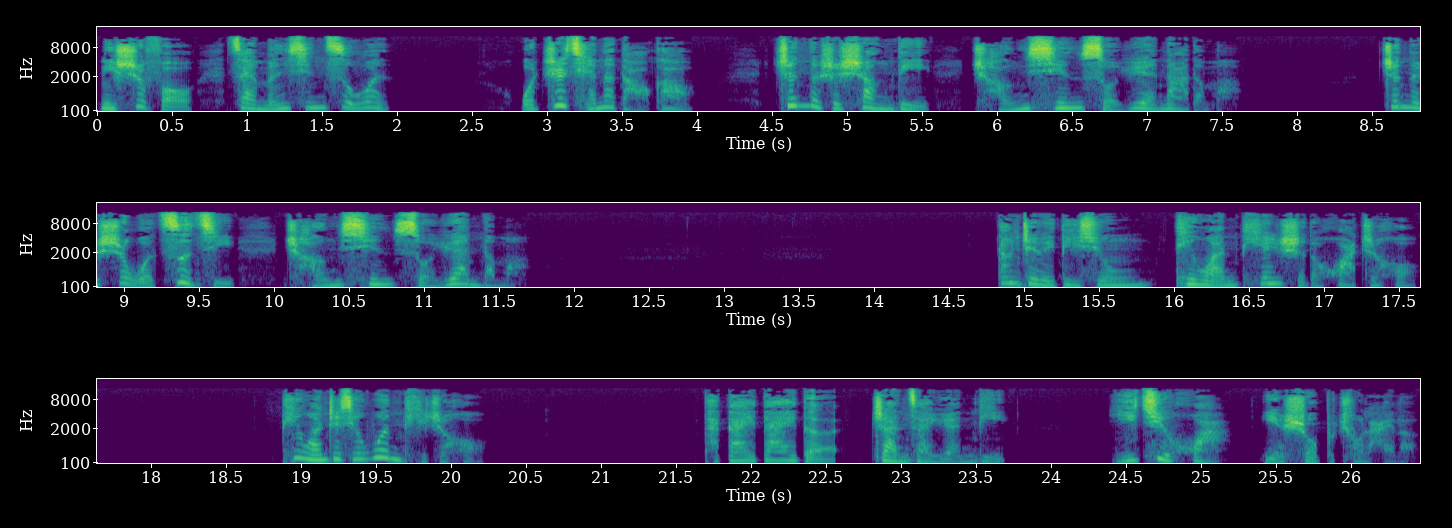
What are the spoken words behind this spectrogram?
你是否在扪心自问：我之前的祷告真的是上帝？诚心所悦纳的吗？真的是我自己诚心所愿的吗？当这位弟兄听完天使的话之后，听完这些问题之后，他呆呆的站在原地，一句话也说不出来了。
